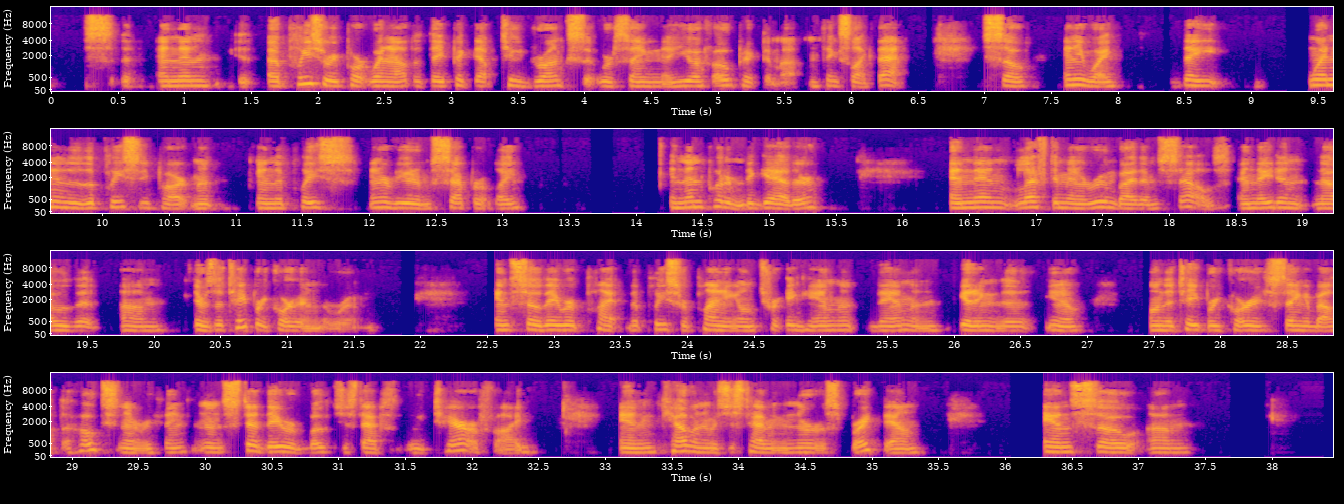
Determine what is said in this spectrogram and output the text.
and then a police report went out that they picked up two drunks that were saying the UFO picked them up and things like that. So anyway, they went into the police department and the police interviewed them separately and then put them together and then left them in a room by themselves. And they didn't know that um, there was a tape recorder in the room and so they were the police were planning on tricking him them and getting the you know on the tape recorder saying about the hoax and everything. And instead they were both just absolutely terrified. And calvin was just having a nervous breakdown. And so um,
